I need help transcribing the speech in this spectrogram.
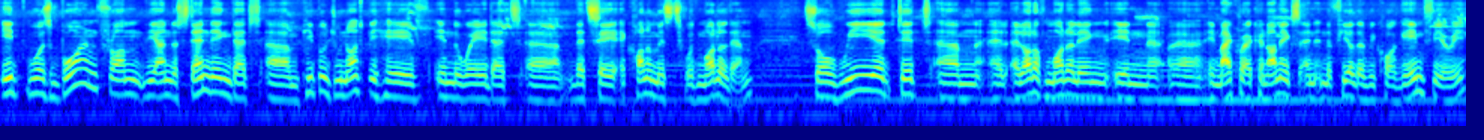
It was born from the understanding that um, people do not behave in the way that, uh, let's say, economists would model them, so we did um, a, a, lot of modeling in, uh, in microeconomics and in the field that we call game theory,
